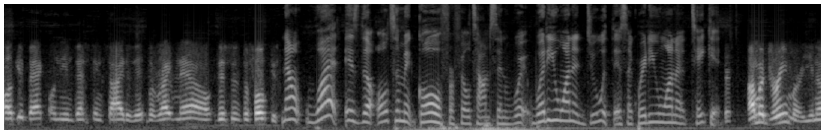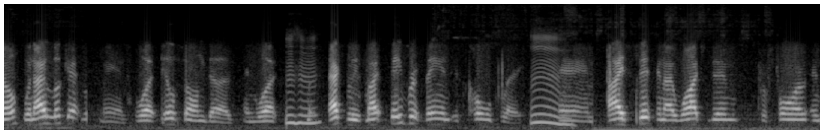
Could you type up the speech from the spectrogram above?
I'll get back on the investing side of it. But right now, this is the focus. Now, what is the ultimate goal for Phil Thompson? What, what do you want to do with this? Like, where do you want to take it? I'm a dreamer, you know. When I look at man, what Hillsong does and what Mm-hmm. actually my favorite band is Coldplay. Mm. and I sit and I watch them perform and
